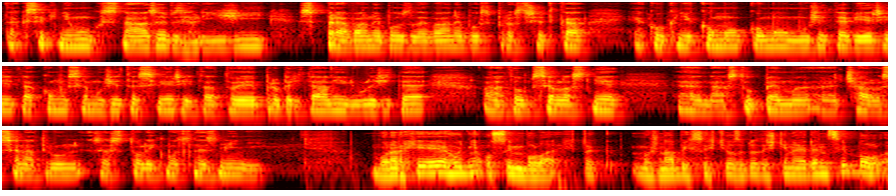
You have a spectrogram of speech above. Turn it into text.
tak se k němu snáze vzhlíží zprava nebo zleva nebo z prostředka jako k někomu, komu můžete věřit a komu se můžete svěřit. A to je pro Británii důležité a na tom se vlastně eh, nástupem eh, Charlesa na trůn za stolik moc nezmění. Monarchie je hodně o symbolech, tak možná bych se chtěl zeptat ještě na jeden symbol.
